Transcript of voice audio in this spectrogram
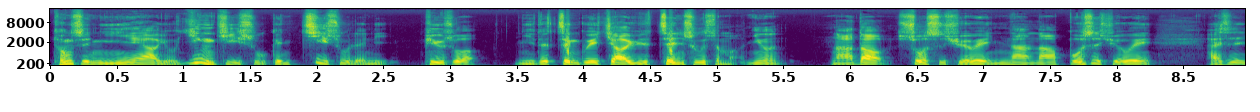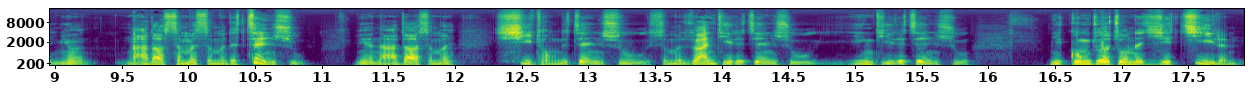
同时你也要有硬技术跟技术能力。譬如说，你的正规教育证书什么？你有拿到硕士学位，你拿拿博士学位，还是你有拿到什么什么的证书？你有拿到什么系统的证书？什么软体的证书、硬体的证书？你工作中的这些技能，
